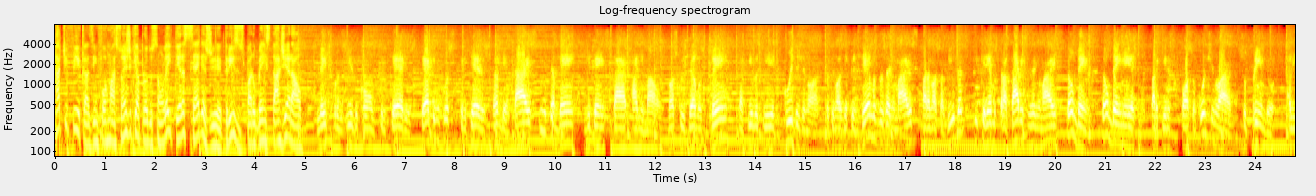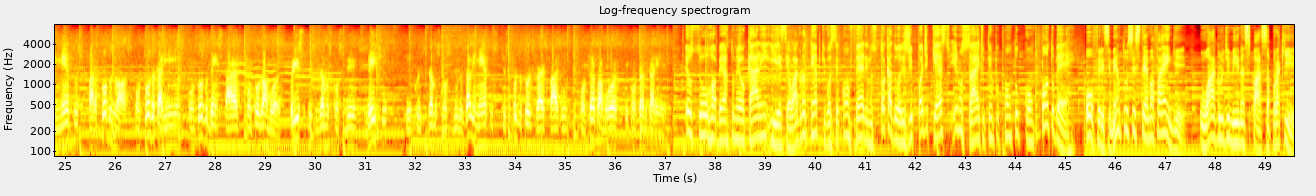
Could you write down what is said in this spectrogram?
ratifica as informações de que a produção leiteira segue as diretrizes para o bem-estar geral. Leite produzido com critérios técnicos, critérios ambientais e também de bem-estar animal. Nós cuidamos bem daquilo que cuida de nós, porque nós dependemos dos animais para a nossa vida e queremos tratar esses animais tão bem, tão bem mesmo, para que eles possam continuar suprindo alimentos para todos nós, com todo carinho, com todo bem-estar, com todo amor. Por isso precisamos consumir leite e precisamos consumir os alimentos que os produtores rurais fazem com tanto amor e com tanto carinho. Eu sou o Roberto Meocaren e esse é o Agrotempo que você confere nos tocadores de podcast e no site otempo.com.br. Oferecimento Sistema Faeng. O agro de Minas passa por aqui.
